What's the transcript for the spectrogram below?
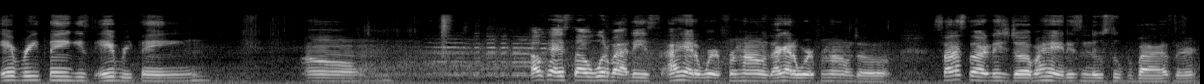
everything is everything. Um. Okay, so what about this? I had to work from home. I got to work from home job. So I started this job. I had this new supervisor.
